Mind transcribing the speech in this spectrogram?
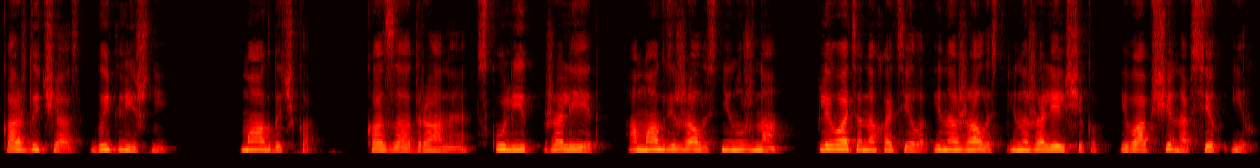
каждый час, быть лишней. Магдочка, коза драная, скулит, жалеет, а Магде жалость не нужна. Плевать она хотела и на жалость, и на жалельщиков, и вообще на всех их.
